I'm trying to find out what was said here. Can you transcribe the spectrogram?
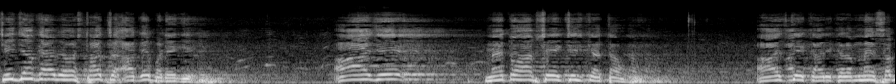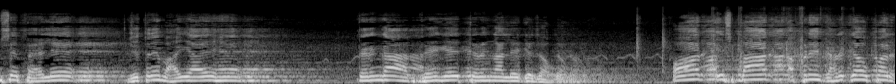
चीज़ों का व्यवस्था आगे बढ़ेगी। आज मैं तो आपसे एक चीज़ कहता हूँ। आज के कार्यक्रम में सबसे पहले जितने भाई आए हैं तिरंगा देंगे, तिरंगा लेके जाओ। और इस बार अपने घर के ऊपर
